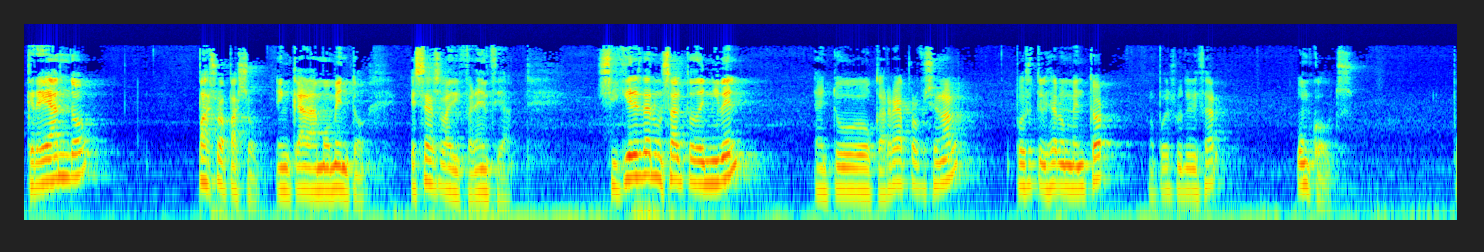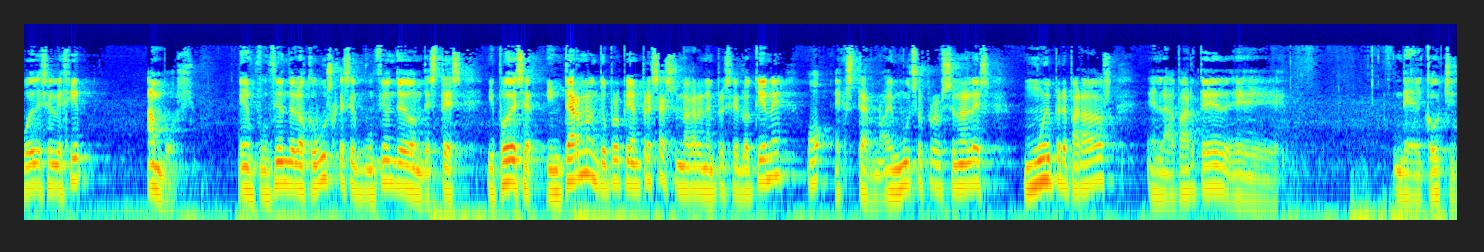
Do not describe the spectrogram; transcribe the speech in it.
creando paso a paso, en cada momento. Esa es la diferencia. Si quieres dar un salto de nivel en tu carrera profesional, puedes utilizar un mentor o puedes utilizar un coach. Puedes elegir ambos en función de lo que busques, en función de donde estés. Y puede ser interno en tu propia empresa, si es una gran empresa y lo tiene, o externo. Hay muchos profesionales muy preparados en la parte del coaching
